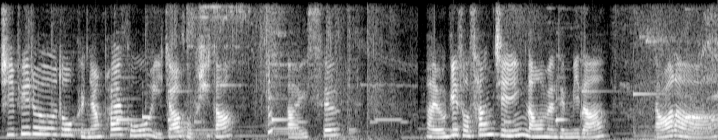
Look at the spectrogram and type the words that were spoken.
시비르도 그냥 팔고 이자 봅시다 나이스 자 여기서 상징 나오면 됩니다 나와라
